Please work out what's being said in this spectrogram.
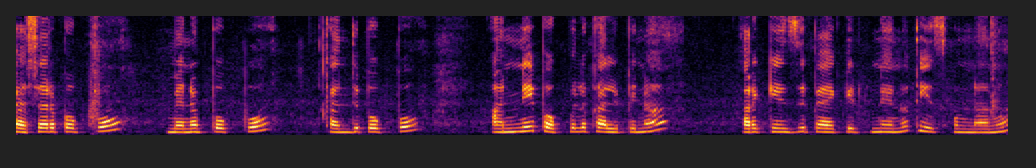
పెసరపప్పు మినప్పప్పు కందిపప్పు అన్ని పప్పులు కలిపిన అర కేజీ ప్యాకెట్ నేను తీసుకున్నాను.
